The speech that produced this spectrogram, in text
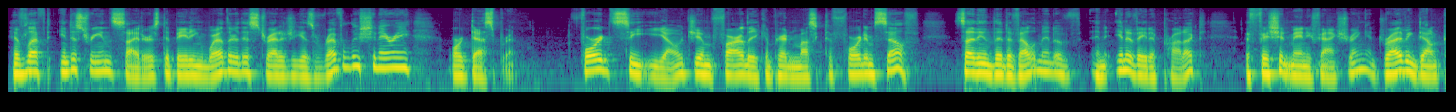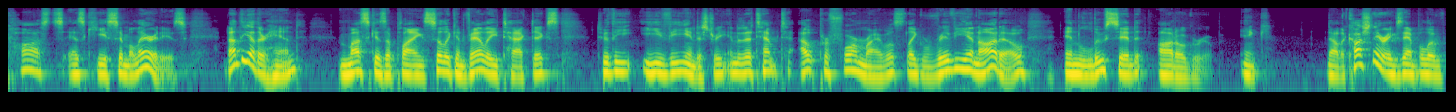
have left industry insiders debating whether this strategy is revolutionary or desperate. Ford CEO Jim Farley compared Musk to Ford himself citing the development of an innovative product, efficient manufacturing, and driving down costs as key similarities. And on the other hand, Musk is applying Silicon Valley tactics to the EV industry in an attempt to outperform rivals like Rivian Auto and Lucid Auto Group, Inc. Now, the cautionary example of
